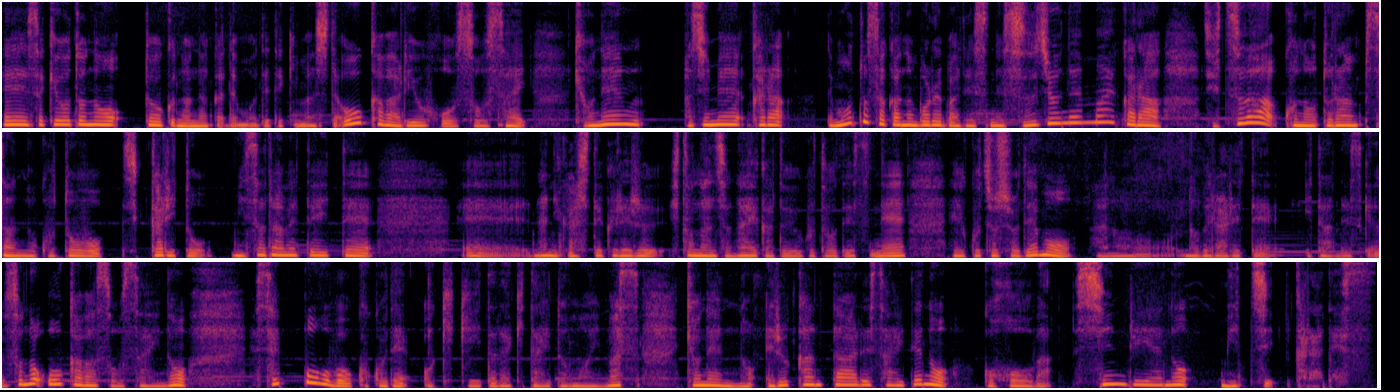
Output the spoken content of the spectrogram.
えー、先ほどのトークの中でも出てきました大川隆法総裁去年初めからでもっと遡ればですね数十年前から実はこのトランプさんのことをしっかりと見定めていてえー、何かしてくれる人なんじゃないかということをですね、えー、ご著書でもあの述べられていたんですけどその大川総裁の説法をここでお聞きいただきたいと思います。去年のエルカンターレ祭でのご法話真理への道からです。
